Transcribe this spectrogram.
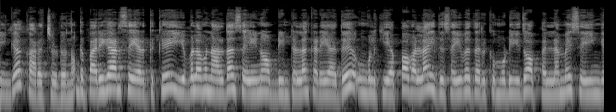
நீங்கள் கரைச்சிடணும். இந்த பரிகாரம் செய்யறதுக்கு இவ்வளவு நாள் தான் செய்யணும் அப்படின்ட்டுலாம் கிடையாது. உங்களுக்கு எப்போவெல்லாம் இது செய்வதற்கு முடியுதோ அப்போ எல்லாமே செய்யுங்க.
